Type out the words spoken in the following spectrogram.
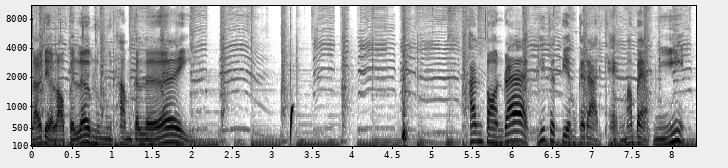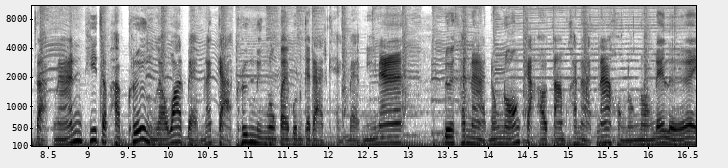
แล้วเดี๋ยวเราไปเริ่มลงมือทำกันเลย ขั้นตอนแรกพี่จะเตรียมกระดาษแข็งมาแบบนี้ จากนั้นพี่จะพับครึ่งแล้ววาดแบบหน้ากากครึ่งหนึ่งลงไปบนกระดาษแข็งแบบนี้นะ โดยขนาดน้องๆกะเอาตามขนาดหน้าของน้องๆได้เลย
